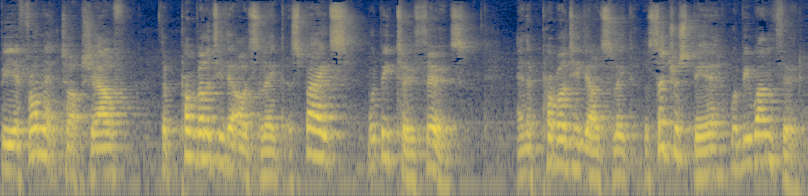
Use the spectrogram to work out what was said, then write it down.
beer from that top shelf, the probability that I would select a Speight's would be two thirds. And the probability that I would select the citrus beer would be one third.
